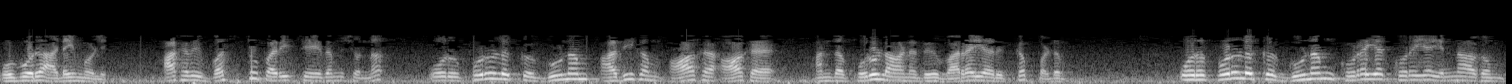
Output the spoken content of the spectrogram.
ஒவ்வொரு அடைமொழி. ஆகவே வஸ்து பரிச்சேதம் சொன்னா ஒரு பொருளுக்கு குணம் அதிகம் ஆக ஆக அந்த பொருளானது வரையறுக்கப்படும். ஒரு பொருளுக்கு குணம் குறைய குறைய என்னாகும்?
